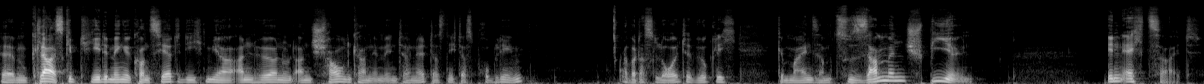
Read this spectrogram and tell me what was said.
Ähm, klar, es gibt jede Menge Konzerte, die ich mir anhören und anschauen kann im Internet, das ist nicht das Problem. Aber dass Leute wirklich gemeinsam zusammen spielen in Echtzeit,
